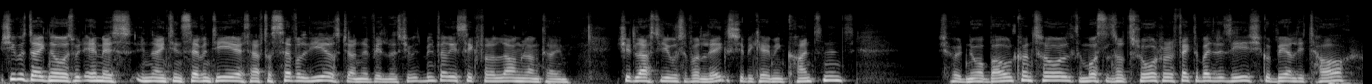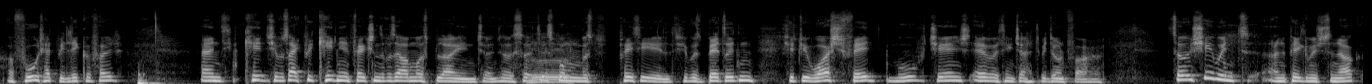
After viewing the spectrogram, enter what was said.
she was diagnosed with MS in 1978 after several years, John, of illness. She had been very sick for a long, long time. She'd lost the use of her legs. She became incontinent. She had no bowel control. The muscles in her throat were affected by the disease. She could barely talk. Her food had to be liquefied. And kid, she was actually kidney infections. Was almost blind. And, you know, so this woman was pretty ill. She was bedridden. She'd be washed, fed, moved, changed. Everything had to be done for her. So she went on a pilgrimage to Knock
